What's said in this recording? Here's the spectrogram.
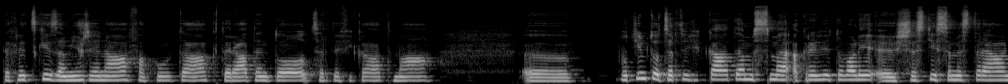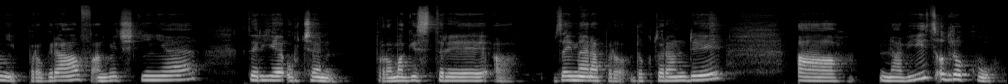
technicky zaměřená fakulta, která tento certifikát má. E, pod tímto certifikátem jsme akreditovali e, šestisemestrální program v angličtině, který je určen pro magistry a zejména pro doktorandy. A navíc od roku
